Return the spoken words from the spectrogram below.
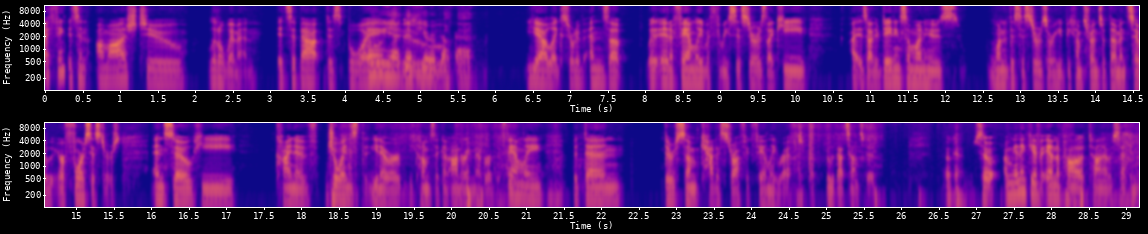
I think it's an homage to Little Women. It's about this boy. Oh yeah, who, I did hear about that. Yeah, like sort of ends up in a family with three sisters. Like he uh, is either dating someone who's one of the sisters, or he becomes friends with them, and so or four sisters, and so he kind of joins, the, you know, or becomes like an honorary member of the family. But then there's some catastrophic family rift. Ooh, that sounds good. Okay, so I'm going to give Ann Napolitano a second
